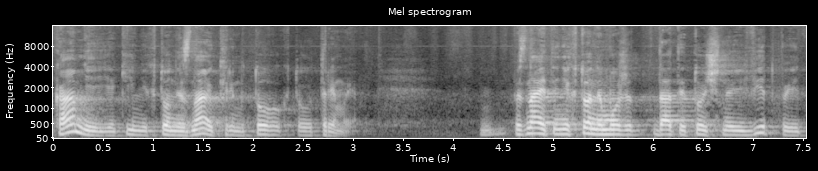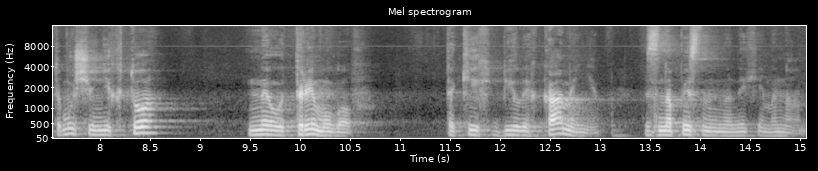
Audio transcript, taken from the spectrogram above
камні, який ніхто не знає, крім того, хто отримує. Ви знаєте, ніхто не може дати точної відповіді, тому що ніхто не отримував таких білих каменів з написаними на них іменами.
